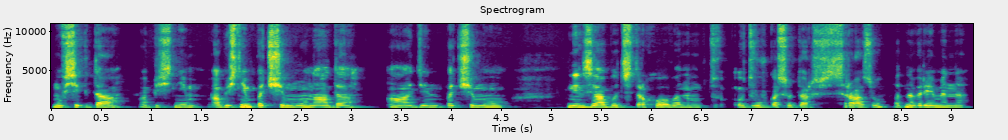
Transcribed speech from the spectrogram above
Мы всегда объясним. Объясним, почему надо А1, почему нельзя быть страхованным в двух государств сразу одновременно.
